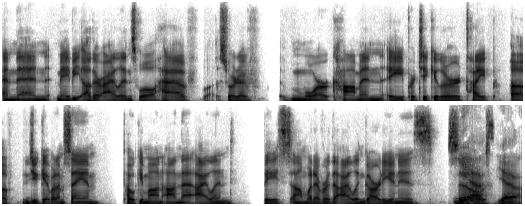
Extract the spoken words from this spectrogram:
and then maybe other islands will have sort of more common a particular type of do you get what i'm saying pokemon on that island based on whatever the island guardian is so yeah, yeah.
